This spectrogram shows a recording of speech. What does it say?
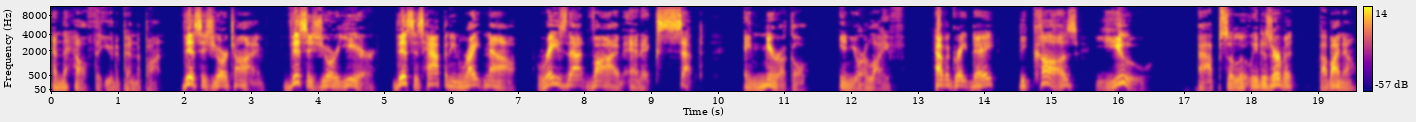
and the health that you depend upon. This is your time. This is your year. This is happening right now. Raise that vibe and accept a miracle in your life. Have a great day because you absolutely deserve it. Bye bye now.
